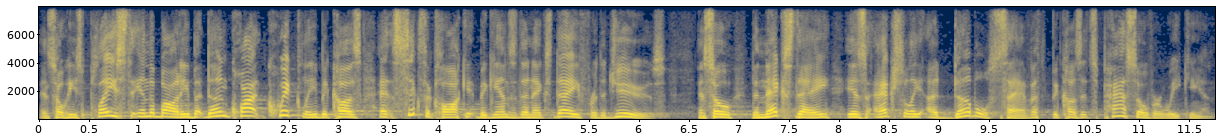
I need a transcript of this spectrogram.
And so he's placed in the body, but done quite quickly because at six o'clock it begins the next day for the Jews. And so the next day is actually a double Sabbath because it's Passover weekend.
